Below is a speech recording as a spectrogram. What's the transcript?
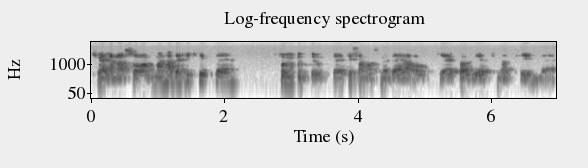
kvällarna. Så man hade riktigt eh, fullt upp eh, tillsammans med det och eh, förberedelserna till, eh,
